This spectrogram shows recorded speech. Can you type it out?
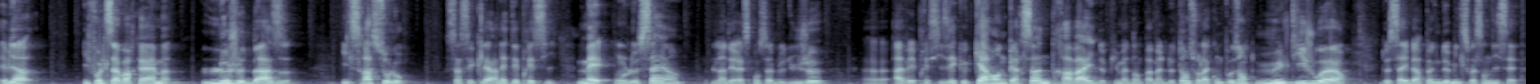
Eh bien, il faut le savoir quand même, le jeu de base, il sera solo. Ça, c'est clair, net et précis. Mais on le sait, hein, l'un des responsables du jeu euh, avait précisé que 40 personnes travaillent depuis maintenant pas mal de temps sur la composante multijoueur de Cyberpunk 2077.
